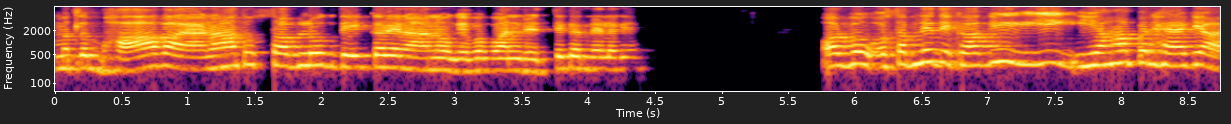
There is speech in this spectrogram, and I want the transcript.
मतलब भाव आया ना तो सब लोग देखकर हैरान हो गए, भगवान नृत्य करने लगे। और वो सबने देखा कि यहाँ पर है क्या?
